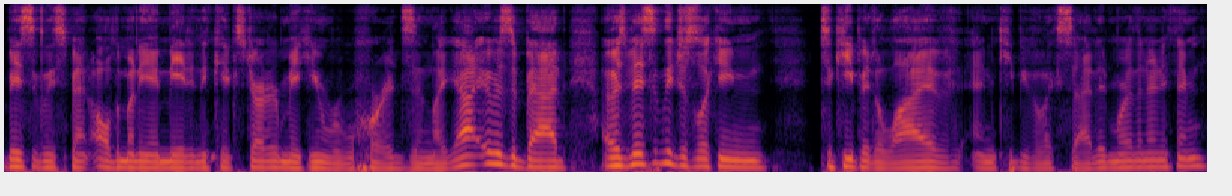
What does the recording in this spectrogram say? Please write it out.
basically spent all the money I made in the Kickstarter making rewards and like ah, it was a bad. I was basically just looking to keep it alive and keep people excited more than anything.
